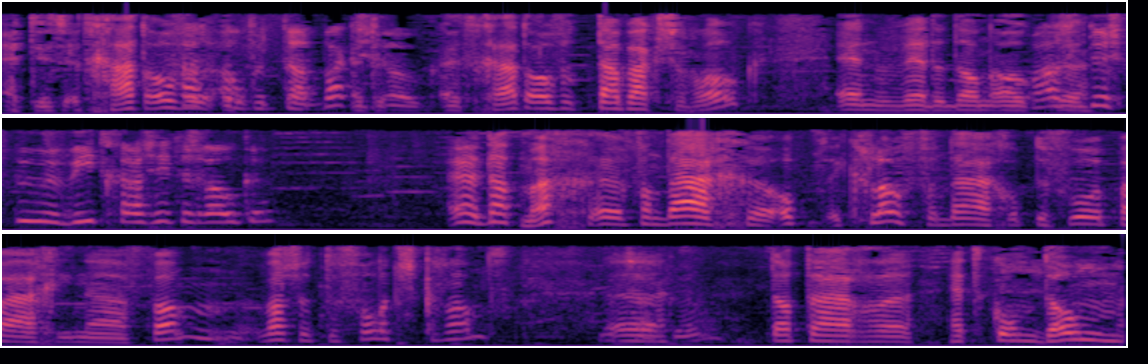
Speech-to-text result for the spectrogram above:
Het, is, het gaat Het over, gaat over tabaksrook. het gaat over tabaksrook. En we werden dan ook... Maar als ik dus puur wiet ga zitten roken, Eh, dat mag. Eh, vandaag, eh, op, ik geloof vandaag op de voorpagina van, was het de Volkskrant, Dat dat daar het condoom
